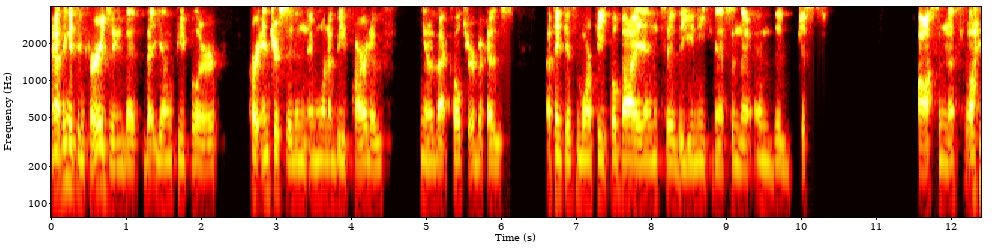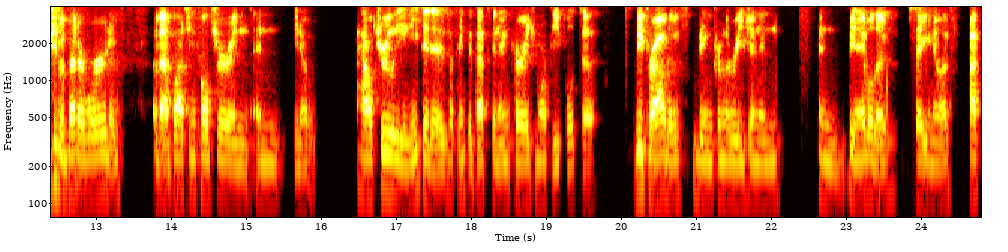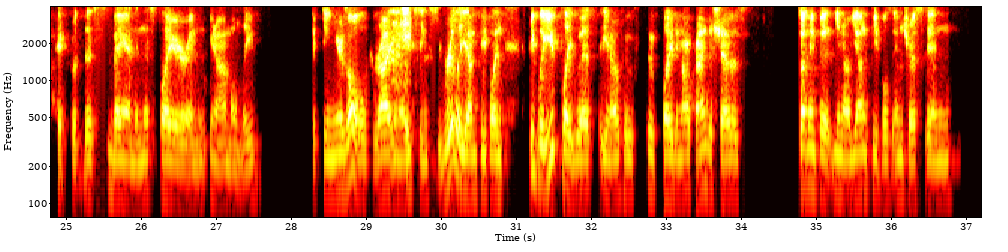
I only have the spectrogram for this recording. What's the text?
And I think it's encouraging that that young people are are interested in, and want to be part of you know that culture because I think as more people buy into the uniqueness and the and the just awesomeness, for lack of a better word, of of Appalachian culture and and you know how truly unique it is, I think that that's going to encourage more people to be proud of being from the region and and being able to say, you know, I've I've picked with this band and this player, and you know, I'm only 15 years old, right? You know, we've seen really young people and people you've played with, you know, who've who've played in all kinds of shows. So I think that you know, young people's interest in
